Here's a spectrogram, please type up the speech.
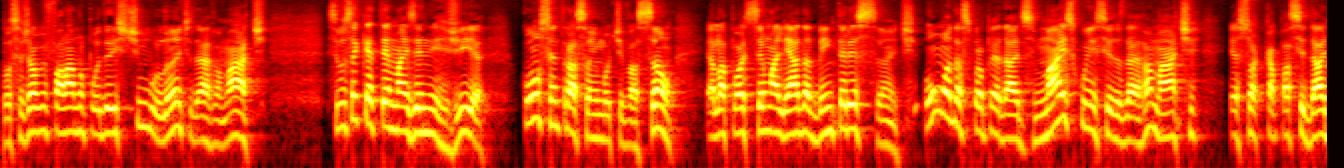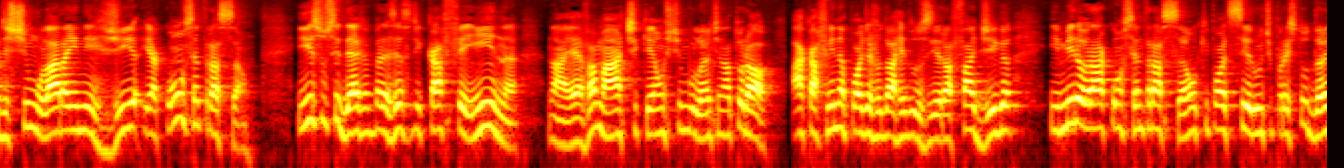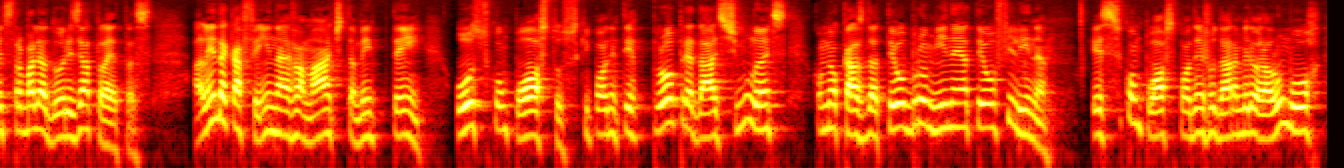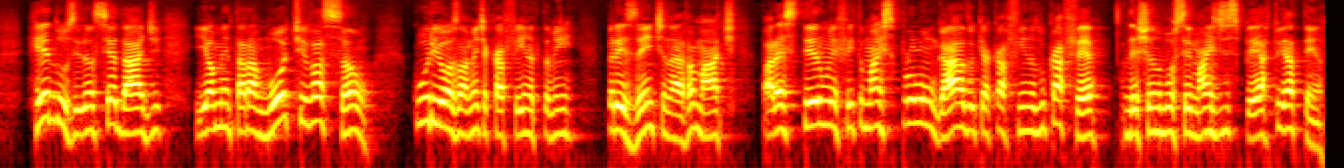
Você já ouviu falar no poder estimulante da erva mate? Se você quer ter mais energia, concentração e motivação, ela pode ser uma aliada bem interessante. Uma das propriedades mais conhecidas da erva mate é sua capacidade de estimular a energia e a concentração. Isso se deve à presença de cafeína na erva mate, que é um estimulante natural. A cafeína pode ajudar a reduzir a fadiga e melhorar a concentração, que pode ser útil para estudantes, trabalhadores e atletas. Além da cafeína, a erva mate também tem outros compostos que podem ter propriedades estimulantes, como é o caso da teobromina e a teofilina. Esses compostos podem ajudar a melhorar o humor, reduzir a ansiedade e aumentar a motivação. Curiosamente, a cafeína também presente na erva mate parece ter um efeito mais prolongado que a cafeína do café, deixando você mais desperto e atento.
